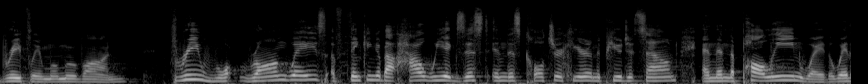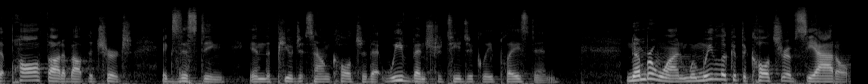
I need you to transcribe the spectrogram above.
briefly and we'll move on three w- wrong ways of thinking about how we exist in this culture here in the Puget Sound, and then the Pauline way, the way that Paul thought about the church existing in the Puget Sound culture that we've been strategically placed in. Number one, when we look at the culture of Seattle,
